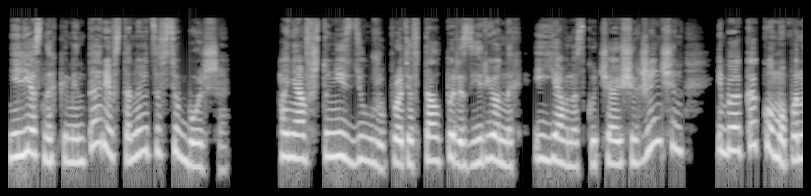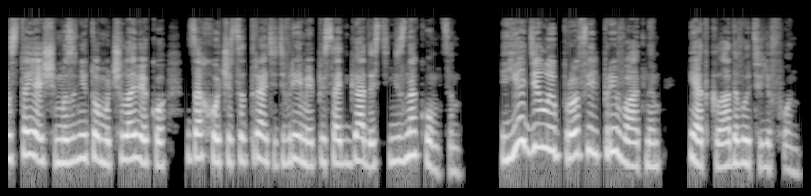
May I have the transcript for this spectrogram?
нелестных комментариев становится все больше. Поняв, что не сдюжу против толпы разъяренных и явно скучающих женщин, ибо какому по-настоящему занятому человеку захочется тратить время писать гадости незнакомцам, я делаю профиль приватным и откладываю телефон.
